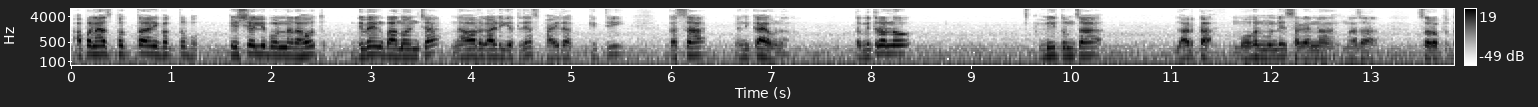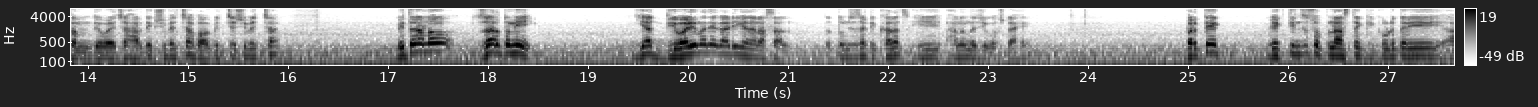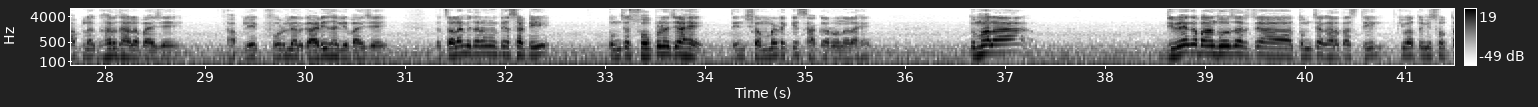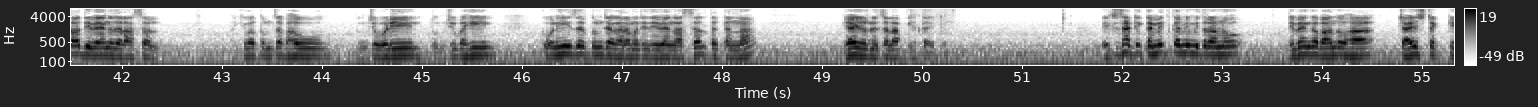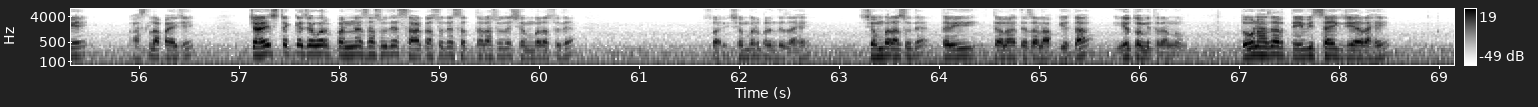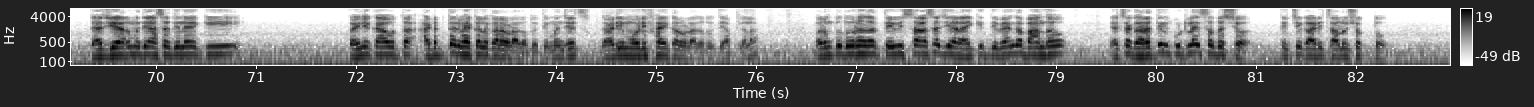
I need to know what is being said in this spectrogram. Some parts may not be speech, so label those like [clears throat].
आपण आज फक्त आणि फक्त स्पेशली बोलणार आहोत दिव्यांग बांधवांच्या नावावर गाडी घेतल्यास फायदा किती कसा आणि काय होणार? तर मित्रांनो मी तुमचा लाडका मोहन मुंडे सगळ्यांना माझा सर्वप्रथम दिवाळीच्या हार्दिक शुभेच्छा भाऊबीजच्या शुभेच्छा. मित्रांनो जर तुम्ही या दिवाळीमध्ये गाडी घेणार असाल तर तुमच्यासाठी खरंच ही आनंदाची गोष्ट आहे. प्रत्येक व्यक्तींचं स्वप्न असतं की कुठेतरी आपलं घर झालं पाहिजे आपली एक फोर व्हीलर गाडी झाली पाहिजे. तर चला मित्रांनो त्यासाठी तुमचं स्वप्न जे आहे ते शंभर टक्के साकार होणार आहे. तुम्हाला दिव्यांग बांधव जर तुमच्या घरात असतील किंवा तुम्ही स्वतः दिव्यांग जर असाल किंवा तुमचा भाऊ तुमचे वडील तुमची बहीण कोणीही जर तुमच्या घरामध्ये दिव्यांग असेल तर त्यांना या योजनेचा लाभ घेता येतो. याच्यासाठी कमीत कमी मित्रांनो दिव्यांग बांधव हा चाळीस टक्के असला पाहिजे. चाळीस टक्क्याच्या वर पन्नास असू द्या साठ असू द्या सत्तर असू द्या शंभर असू द्या. सॉरी शंभर पर्यंतच आहे शंभर असू द्या तरी त्याला त्याचा लाभ घेता येतो मित्रांनो. दोन हजार तेवीसचा एक जी आर आहे. त्या जी आरमध्ये असं असं दिलंय की पहिले काय होतं अडॅप्टर व्हेकल करावं लागत होती. म्हणजेच गाडी मॉडीफाय करावं लागत होती आपल्याला. परंतु दोन हजार तेवीसचा असा जी आर आहे की दिव्यांग बांधव याच्या घरातील कुठलाही सदस्य त्याची गाडी चालू शकतो.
